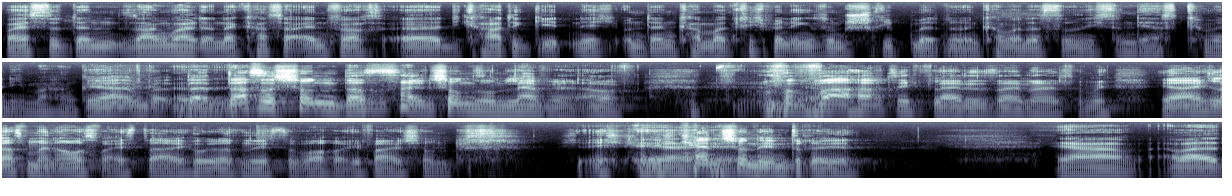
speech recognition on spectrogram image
weißt du, dann sagen wir halt an der Kasse einfach, äh, die Karte geht nicht und dann kann man, kriegt man irgend so einen Schrieb mit und dann kann man das so nicht nee, das können wir nicht machen. ja, Also da, das ist schon, das ist halt schon so ein Level auf wahrhaftig pleite sein halt für mich. Ja, ich lasse meinen Ausweis da, ich hole das nächste Woche. Ich weiß schon. Ich, ich, ich Ja, kenne ja. schon den Drill. Ja, aber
